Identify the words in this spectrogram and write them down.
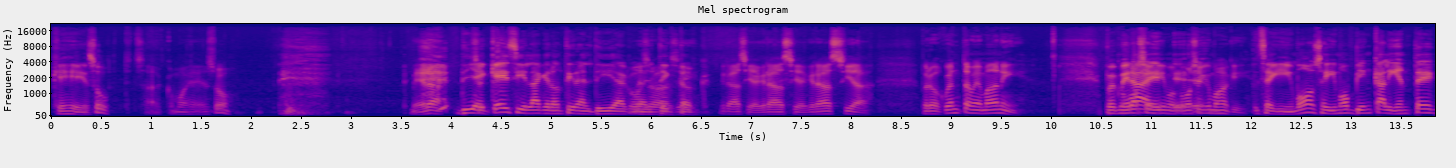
¿Qué es eso? ¿Sabes cómo es eso? Mira. DJ Casey es la que nos tira el día con el así. TikTok. Gracias, gracias, gracias. Pero cuéntame, Manny. Pues ¿Cómo mira, seguimos? eh, ¿Cómo eh, seguimos aquí? Seguimos, seguimos bien calientes.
